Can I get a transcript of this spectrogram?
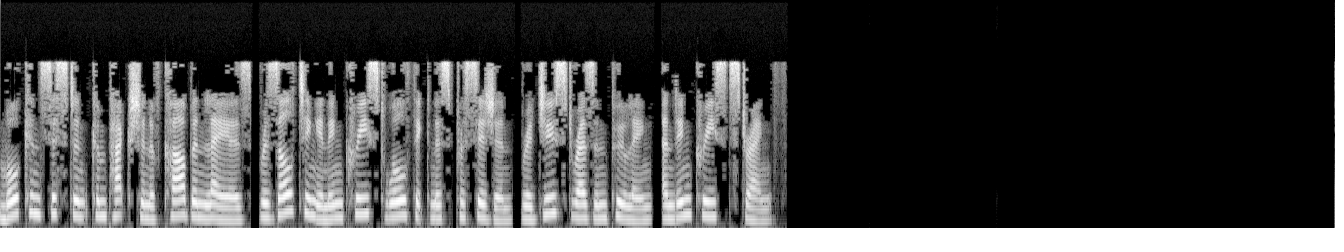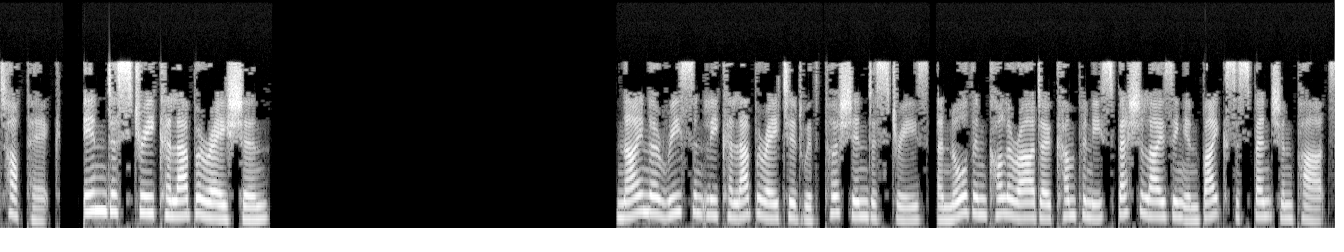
more consistent compaction of carbon layers, resulting in increased wall thickness precision, reduced resin pooling, and increased strength. Industry collaboration Niner recently collaborated with Push Industries, a northern Colorado company specializing in bike suspension parts,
